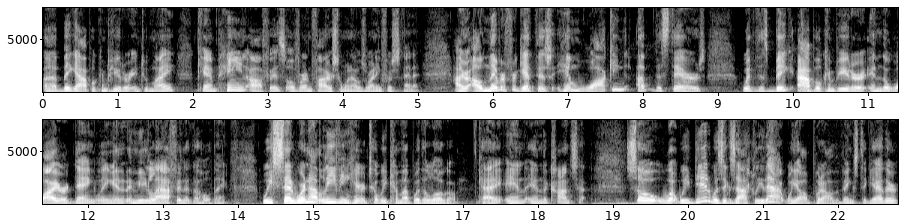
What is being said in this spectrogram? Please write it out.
uh, Big Apple computer into my campaign office over on Firestone when I was running for Senate. I, I'll never forget this: him walking up the stairs with this big Apple computer and the wire dangling, and, and me laughing at the whole thing. We said we're not leaving here till we come up with a logo, okay, and and the concept. So what we did was exactly that. We all put all the things together,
